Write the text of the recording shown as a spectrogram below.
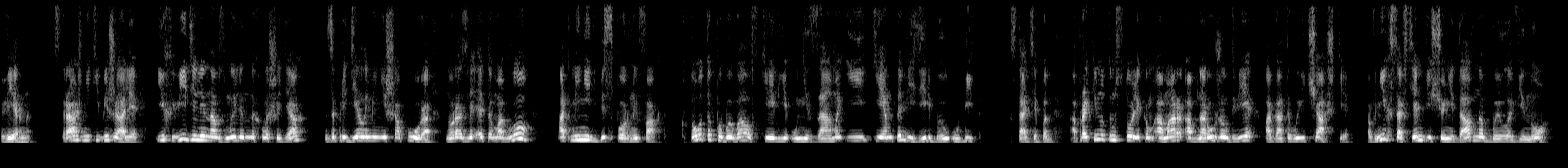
Верно. Стражники бежали, их видели на взмыленных лошадях за пределами Нишапура, но разве это могло отменить бесспорный факт? Кто-то побывал в келье у Низама, и кем-то визирь был убит. Кстати, под опрокинутым столиком Амар обнаружил две агатовые чашки. В них совсем еще недавно было вино.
